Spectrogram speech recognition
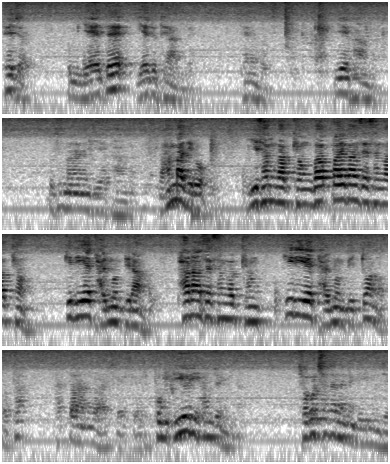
되죠? 그럼 얘 대 얘도 돼야 안 돼. 되는 거지. 이해가 안 가. 무슨 말 하는지 이해가. 그러니까 한마디로 이 삼각형과 빨간색 삼각형 끼리의 닮은 비랑 파란색 삼각형 끼리의 닮은 비 또한 어떻다? 같다라는 걸 알 수가 있어요. 보기 리을이 함정입니다. 저거 찾아내는 게 이 문제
